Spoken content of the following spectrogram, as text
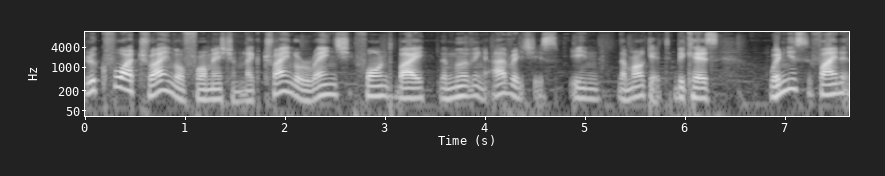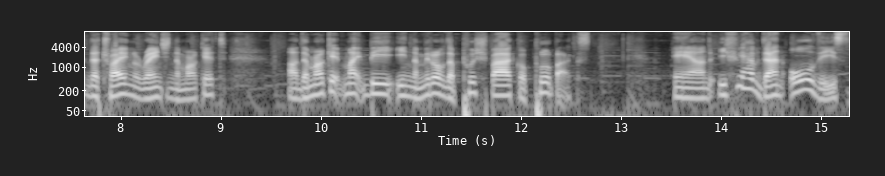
look for a triangle formation, like triangle range formed by the moving averages in the market because when you find the triangle range in the market, uh, the market might be in the middle of the pushback or pullbacks. And if you have done all these,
